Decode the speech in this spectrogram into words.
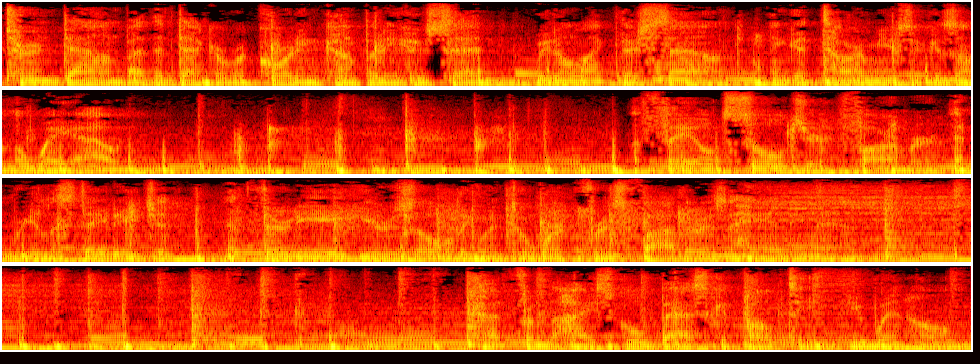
Turned down by the Decca Recording Company, who said, We don't like their sound, and guitar music is on the way out. A failed soldier, farmer, and real estate agent. At 38 years old, he went to work for his father as a handyman. Cut from the high school basketball team, he went home,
